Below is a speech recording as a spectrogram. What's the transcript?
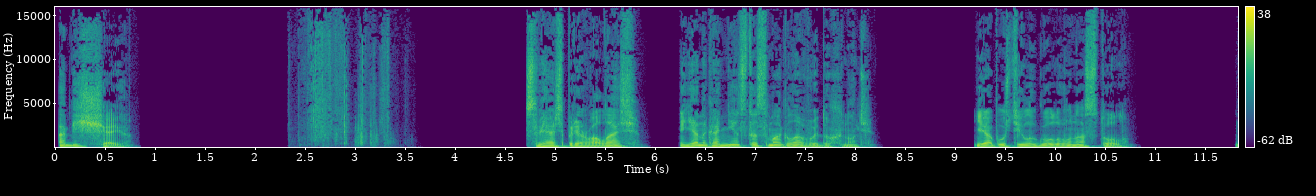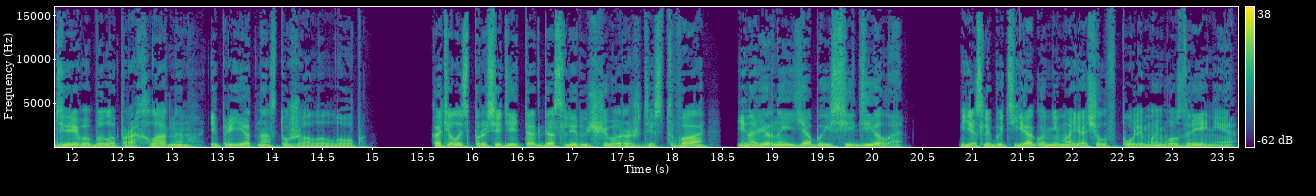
Обещаю». Связь прервалась, и я наконец-то смогла выдохнуть. Я опустила голову на стол. Дерево было прохладным и приятно остужало лоб. Хотелось просидеть тогда следующего Рождества, и, наверное, я бы и сидела, если бы Тьяго не маячил в поле моего зрения.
